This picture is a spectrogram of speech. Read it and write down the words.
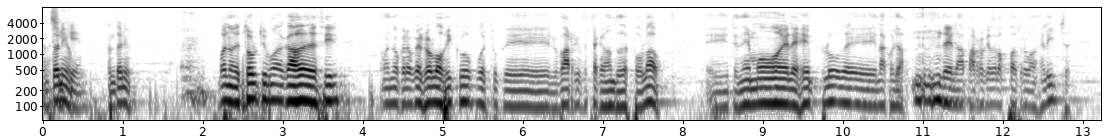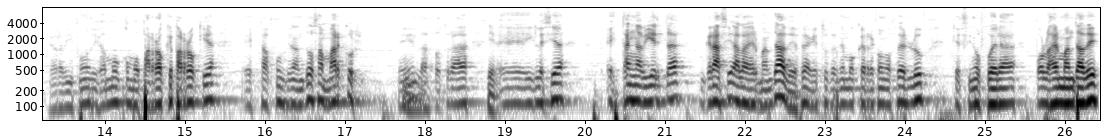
Así Antonio, que- Antonio. Bueno, esto último que acabas de decir, bueno, creo que es lo lógico, puesto que el barrio se está quedando despoblado. Eh, tenemos el ejemplo de la, de la parroquia de los cuatro evangelistas, que ahora mismo, digamos, como parroquia, parroquia, está funcionando San Marcos. ¿eh? Mm. Las otras eh, iglesias están abiertas gracias a las hermandades. O sea, que esto tenemos que reconocerlo, que si no fuera por las hermandades,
